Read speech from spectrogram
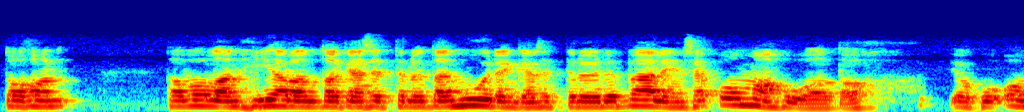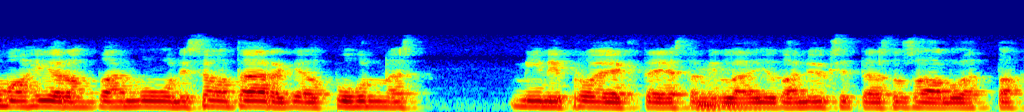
Tuohon tavallaan hierontakäsittelyyn tai muiden käsittelyiden väliin se oma huolto, joku oma hieronta tai muu, niin se on tärkeää. Puhun näistä miniprojekteista, millä mm. jotain yksittäistä osa-aluetta.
